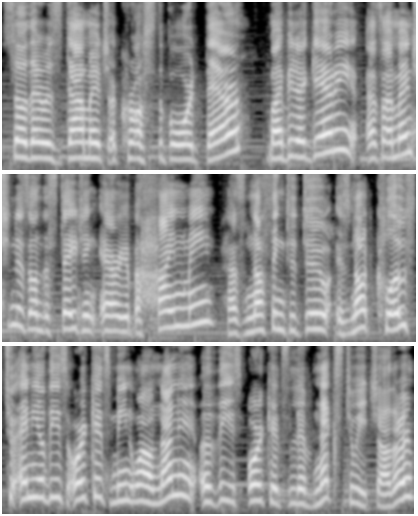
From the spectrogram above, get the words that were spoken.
so there is damage across the board there. My Briegeri, as I mentioned, is on the staging area behind me, has nothing to do, is not close to any of these orchids. Meanwhile, none of these orchids live next to each other.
